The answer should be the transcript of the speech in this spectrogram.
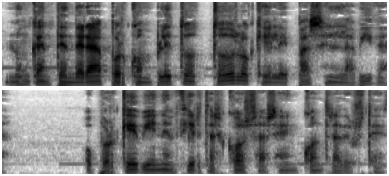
nunca entenderá por completo todo lo que le pase en la vida, o por qué vienen ciertas cosas en contra de usted.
